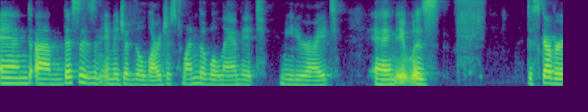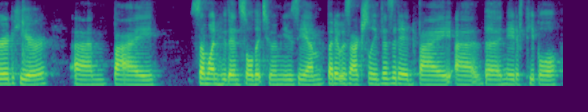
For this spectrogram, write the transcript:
And um, this is an image of the largest one, the Willamette meteorite. And it was discovered here um, by someone who then sold it to a museum, but it was actually visited by uh, the native people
